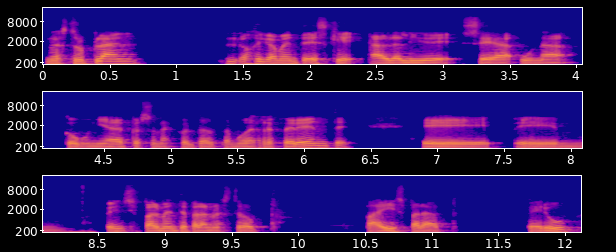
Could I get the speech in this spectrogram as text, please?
nuestro plan, lógicamente, es que Habla Libre sea una comunidad de personas con tartamudez referente, eh, em, principalmente para nuestro país, para Perú,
